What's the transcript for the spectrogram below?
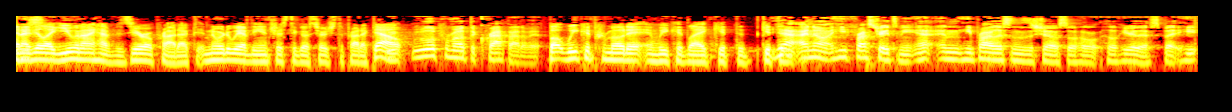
And I feel like you and I have zero product, and nor do we have the interest to go search the product out. we will promote the crap out of it. But we could promote it, and we could like get the get the Yeah, I know. He frustrates me, and, and he probably listens to the show, so he'll he'll hear this. But he,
